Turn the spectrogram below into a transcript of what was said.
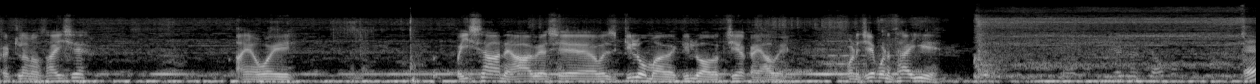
કેટલાનો થાય છે? અહીંયા હોય પૈસા ને આવે છે, હવે કિલોમાં આવે, કિલો આવે, જે કાંઈ આવે. પણ જે પણ થાય એ. હે?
